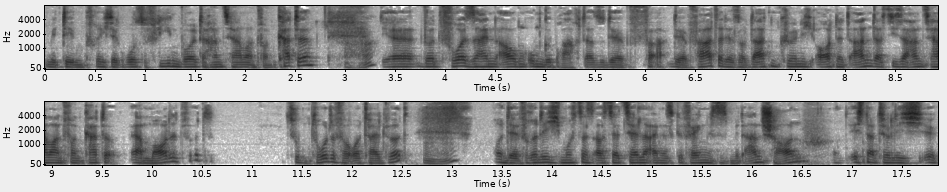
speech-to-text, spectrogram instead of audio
mit dem Friedrich der Große fliehen wollte, Hans Hermann von Katte, Aha. der wird vor seinen Augen umgebracht. Also der, der Vater, der Soldatenkönig, ordnet an, dass dieser Hans Hermann von Katte ermordet wird, zum Tode verurteilt wird. Mhm. Und der Friedrich muss das aus der Zelle eines Gefängnisses mit anschauen und ist natürlich äh,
